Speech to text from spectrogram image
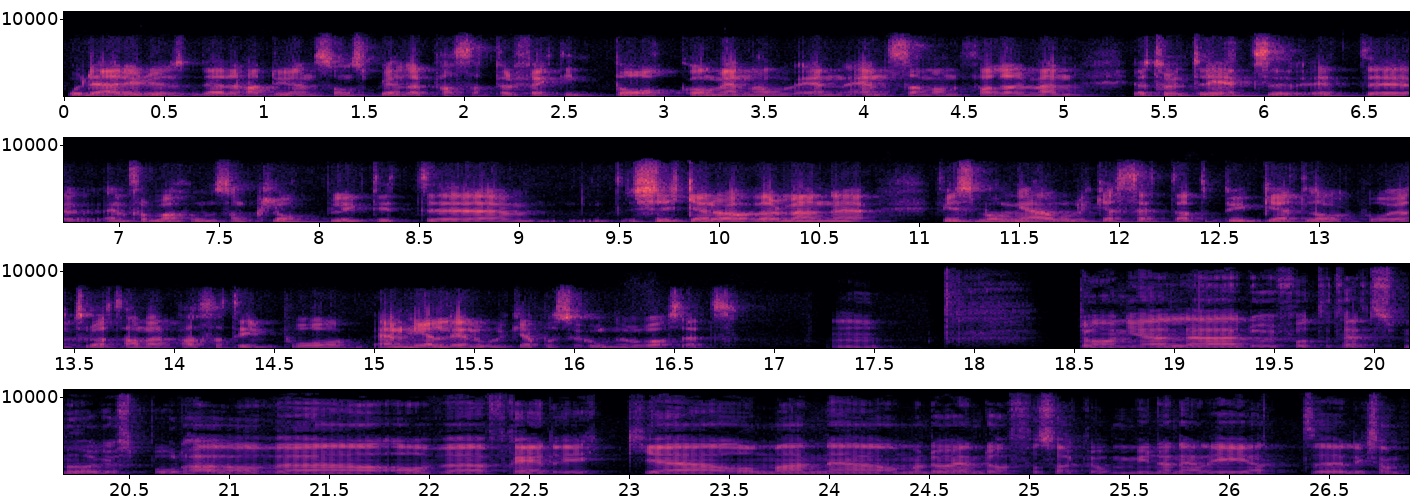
och där, är det, där hade ju en sån spelare passat perfekt in bakom en, av, en ensam anfallare. Men jag tror inte det är ett, ett, eh, en formation som Klopp riktigt eh, kikar över. Men eh, finns många olika sätt att bygga ett lag på. Jag tror att han har passat in på en hel del olika positioner oavsett. Mm. Daniel, eh, du har ju fått ett helt smörgåsbord här av, eh, av eh, Fredrik. Om man, om man då ändå försöker mynna ner det i att liksom,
